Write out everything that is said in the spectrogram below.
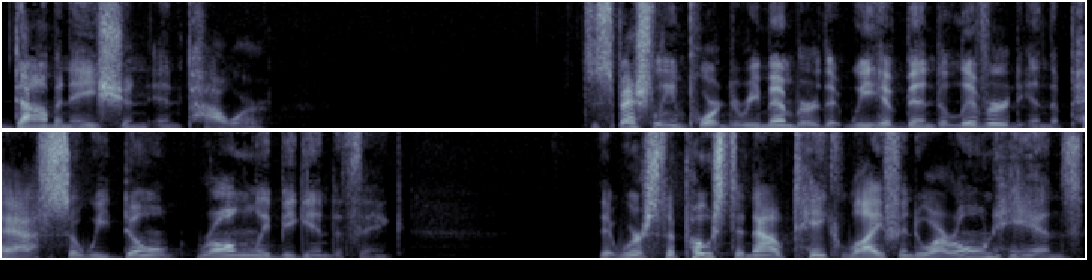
domination and power. It's especially important to remember that we have been delivered in the past so we don't wrongly begin to think that we're supposed to now take life into our own hands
